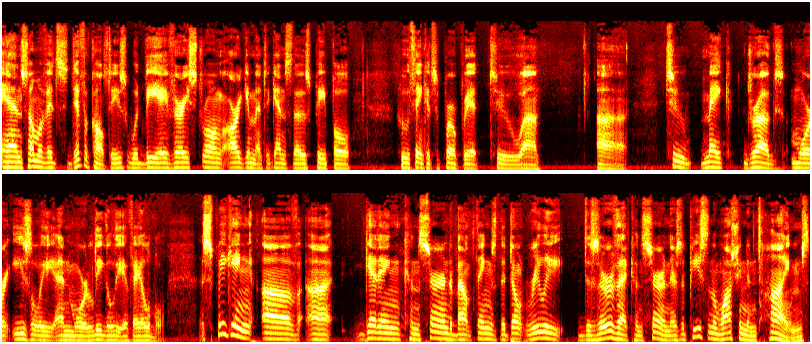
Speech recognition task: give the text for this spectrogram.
and some of its difficulties would be a very strong argument against those people who think it's appropriate to uh, uh, to make drugs more easily and more legally available. Speaking of uh, getting concerned about things that don't really deserve that concern, there's a piece in the Washington Times,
